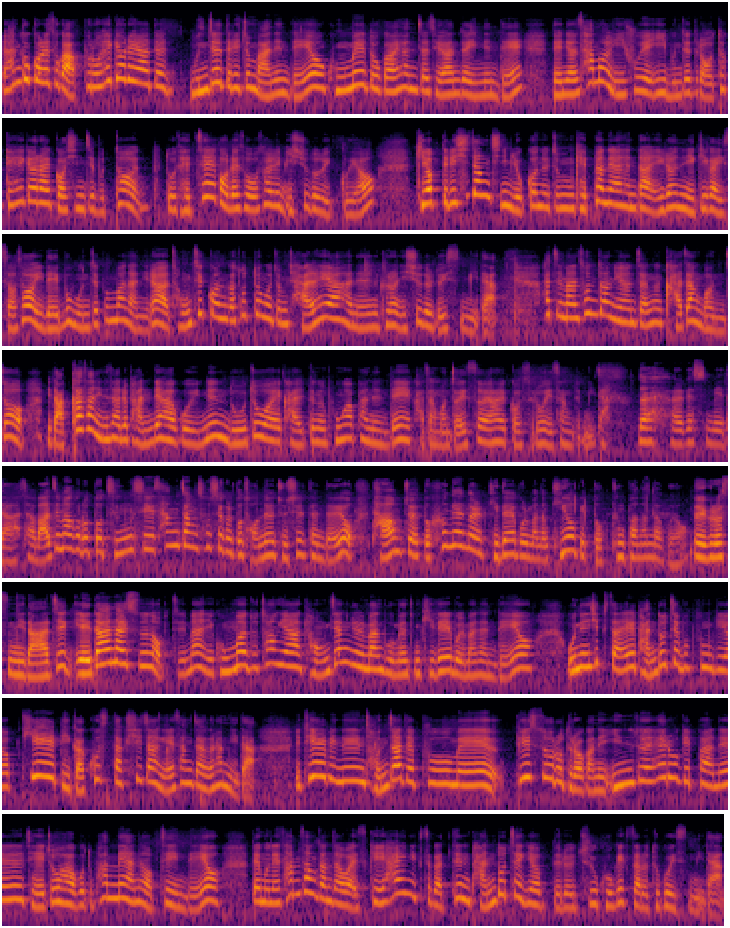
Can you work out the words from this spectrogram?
한국거래소가 앞으로 해결해야 될 문제들이 좀 많은데요. 공매도가 현재 제한돼 있는데 내년 3월 이후에 이 문제들을 어떻게 해결할 것인지부터 또 대체 거래소 설립 이슈도 있고요. 기업들이 시장 진입 요건을 좀 개편해야 한다 이런 얘기가 있어서 이 내부 문제뿐만 아니라 정치권과 소통을 좀 잘해야 하는 그런 이슈들도 있습니다. 하지만 손 전 위원장은 가장 먼저 이 낙하산 인사를 반대하고 있는 노조와의 갈등을 봉합하는데 가장 먼저 애써야 할 것으로 예상됩니다. 네, 알겠습니다. 자, 마지막으로 또 증시 상장 소식을 또 전해 주실 텐데요. 다음 주에 또 흥행을 기대해 볼 만한 기업이 또 등판한다고요. 네, 그렇습니다. 아직 예단할 수는 없지만 이 공마주 청약 경쟁률만 보면 좀 기대해 볼 만한데요. 오는 14일 반도체 부품 기업 TLB가 코스닥 시장에 상장을 합니다. 이 TLB는 전자제품에 필수로 들어가는 인쇄 회로기판을 제조하고 또 판매하는 업체인데요. 때문에 삼성전자와 SK 하이닉스 같은 반도체 기업들을 주 고객사로 두고 있습니다.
